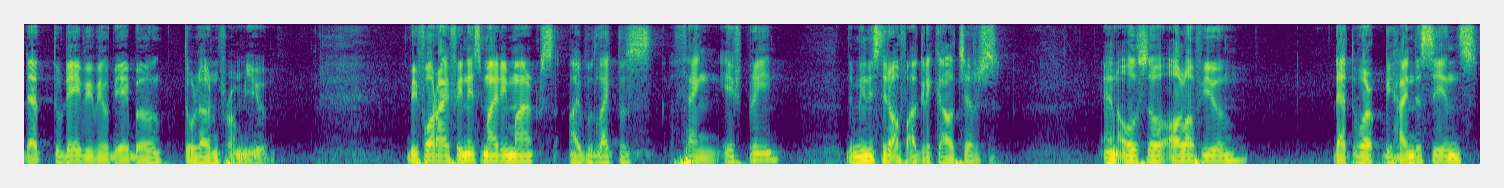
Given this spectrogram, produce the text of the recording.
that today we will be able to learn from you. Before I finish my remarks, I would like to thank IFPRI, the Ministry of Agriculture, and also all of you that work behind the scenes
